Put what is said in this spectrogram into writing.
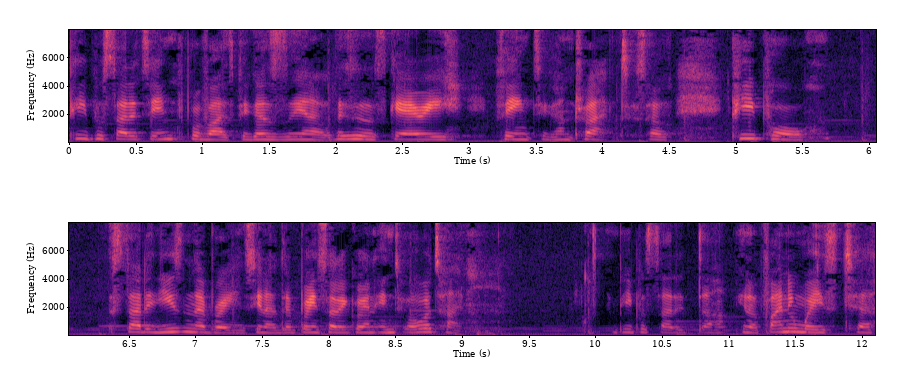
people started to improvise because you know this is a scary thing to contract. So people started using their brains. You know, their brains started going into overtime. People started, uh, you know, finding ways to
